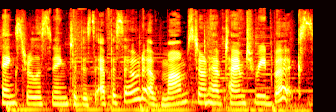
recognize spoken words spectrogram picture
Thanks for listening to this episode of Moms Don't Have Time to Read Books.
